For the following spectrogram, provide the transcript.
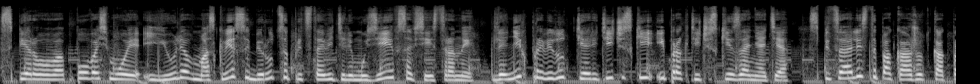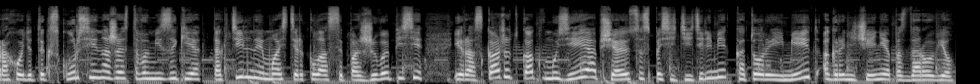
С 1 по 8 июля в Москве соберутся представители музеев со всей страны. Для них проведут теоретические и практические занятия. Специалисты покажут, как проходят экскурсии на жестовом языке, тактильные мастер-классы по живописи и расскажут, как в музее общаются с посетителями, которые имеют ограничения по здоровью.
